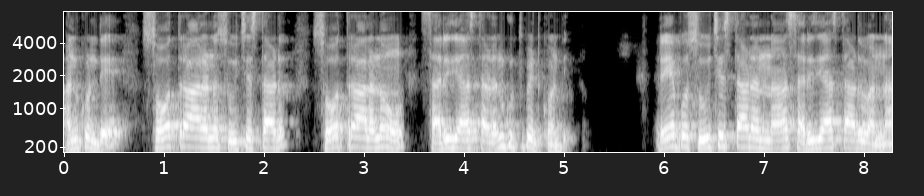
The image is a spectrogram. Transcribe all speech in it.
అనుకుంటే సూత్రాలను సూచిస్తాడు సూత్రాలను సరి చేస్తాడని గుర్తుపెట్టుకోండి. రేపు సూచిస్తాడన్నా సరి చేస్తాడు అన్నా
